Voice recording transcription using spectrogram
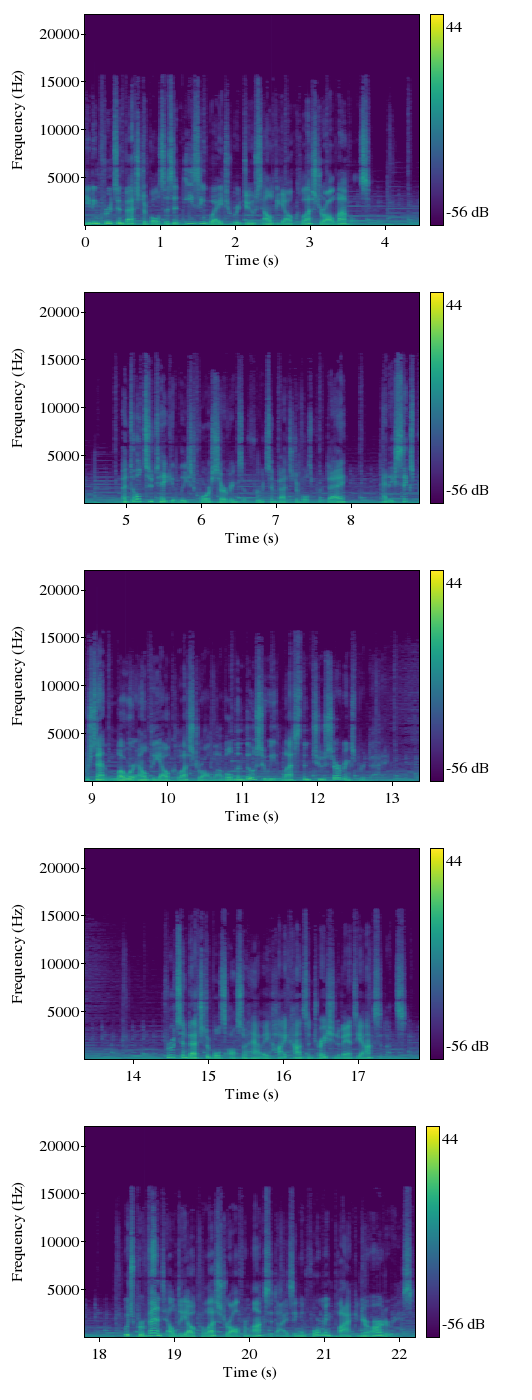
Eating fruits and vegetables is an easy way to reduce LDL cholesterol levels. Adults who take at least four servings of fruits and vegetables per day had a 6% lower LDL cholesterol level than those who eat less than two servings per day. Fruits and vegetables also have a high concentration of antioxidants, which prevent LDL cholesterol from oxidizing and forming plaque in your arteries.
